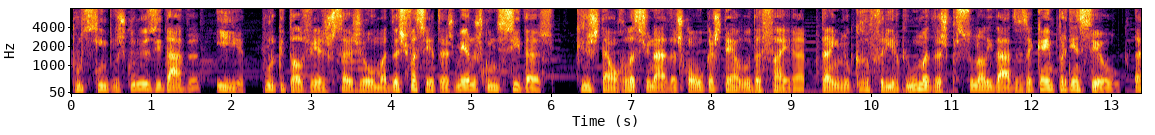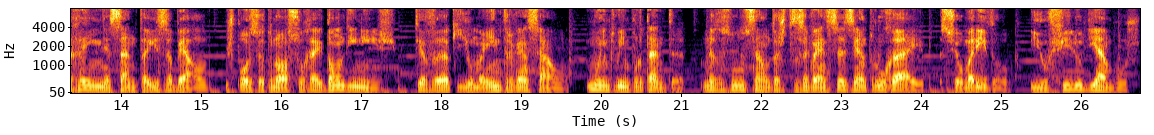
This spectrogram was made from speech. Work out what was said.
Por simples curiosidade, e, porque talvez seja uma das facetas menos conhecidas, que estão relacionadas com o Castelo da Feira, tenho que referir que uma das personalidades a quem pertenceu, a Rainha Santa Isabel, esposa do nosso rei Dom Dinis, teve aqui uma intervenção, muito importante, na resolução das desavenças entre o rei, seu marido, e o filho de ambos,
